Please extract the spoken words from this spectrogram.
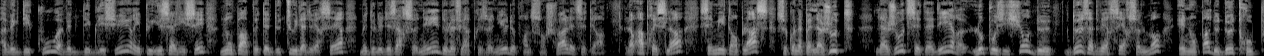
avec des coups, avec des blessures, et puis il s'agissait non pas peut-être de tuer l'adversaire, mais de le désarçonner, de le faire prisonnier, de prendre son cheval, etc. Alors après cela, s'est mis en place ce qu'on appelle la joute, la joute, c'est-à-dire l'opposition de deux adversaires seulement et non pas de deux troupes.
